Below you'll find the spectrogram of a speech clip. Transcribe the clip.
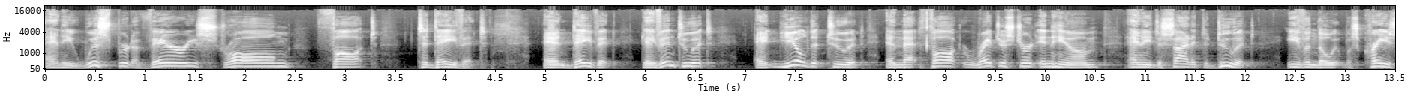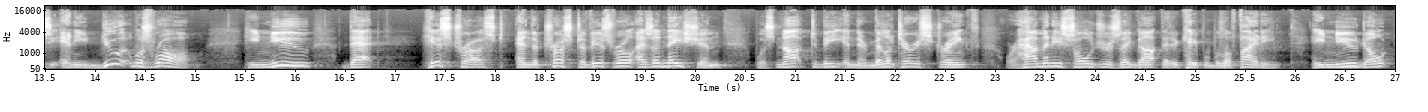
and he whispered a very strong thought to David. And David gave into it and yielded to it, and that thought registered in him, and he decided to do it even though it was crazy, and he knew it was wrong. He knew that his trust and the trust of Israel as a nation was not to be in their military strength or how many soldiers they've got that are capable of fighting. He knew don't,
